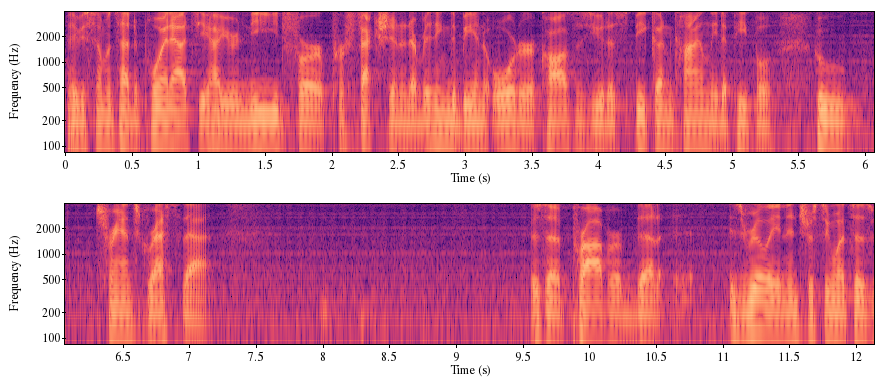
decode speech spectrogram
Maybe someone's had to point out to you how your need for perfection and everything to be in order causes you to speak unkindly to people who transgress that. There's a proverb that is really an interesting one. It says,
